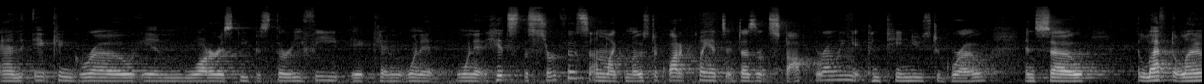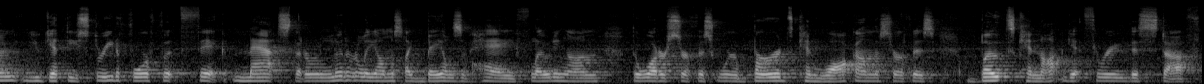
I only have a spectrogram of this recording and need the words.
And it can grow in water as deep as 30 feet. It can, when it, when it hits the surface, unlike most aquatic plants, it doesn't stop growing, it continues to grow. And so, left alone, you get these three to four foot thick mats that are literally almost like bales of hay floating on the water surface where birds can walk on the surface, boats cannot get through this stuff.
